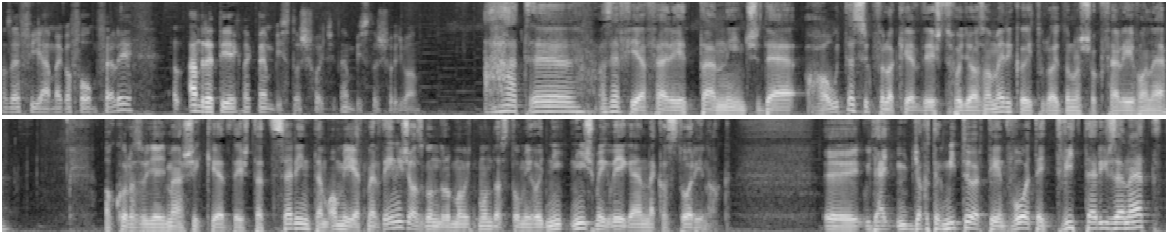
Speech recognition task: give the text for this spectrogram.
az FIA meg a FOM felé. Az Andretiéknek nem biztos, hogy, nem biztos, hogy van. Hát az FIA felé talán nincs, de ha úgy tesszük fel a kérdést, hogy az amerikai tulajdonosok felé van-e, akkor az ugye egy másik kérdés. Tehát szerintem amiért, mert én is azt gondolom, amit mondasz, Tomi, hogy nincs még vége ennek a sztorinak. Ugye gyakorlatilag mi történt? Volt egy Twitter üzenet,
